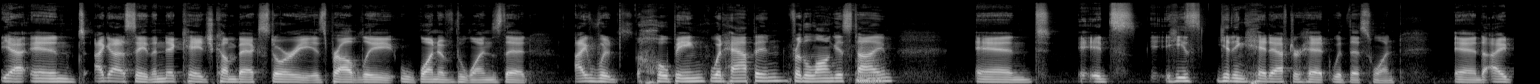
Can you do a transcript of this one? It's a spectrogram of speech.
Yeah, and I gotta say, the Nick Cage comeback story is probably one of the ones that I was hoping would happen for the longest mm-hmm. time, mm-hmm. and it's he's getting hit after hit with this one, and I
